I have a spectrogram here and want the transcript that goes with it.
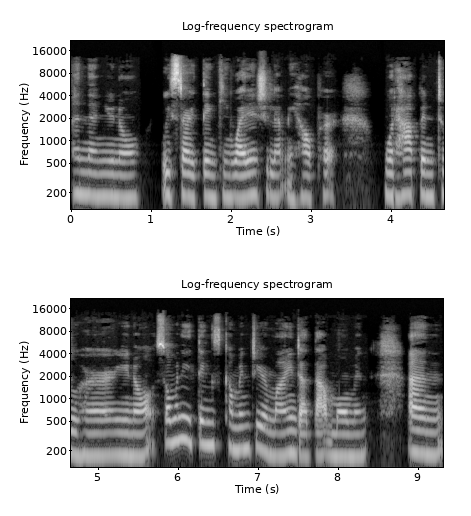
And then, you know, we start thinking, why didn't she let me help her? What happened to her? You know, so many things come into your mind at that moment and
